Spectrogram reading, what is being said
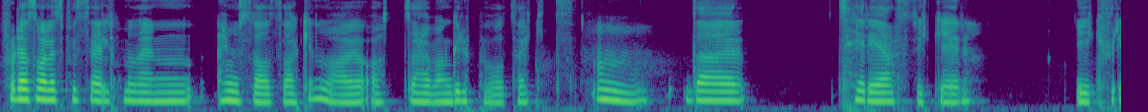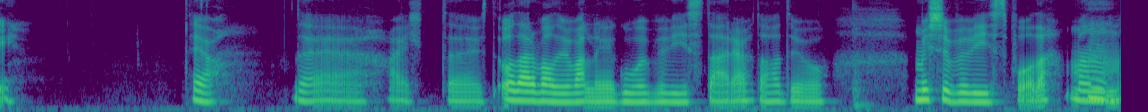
For det som var litt spesielt med den Hemsedal-saken, var jo at det her var en gruppevoldtekt Mm. der tre stykker gikk fri. Ja, det er helt eh. Og der var det jo veldig gode bevis der òg. Da hadde jo mye bevis på det. Men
